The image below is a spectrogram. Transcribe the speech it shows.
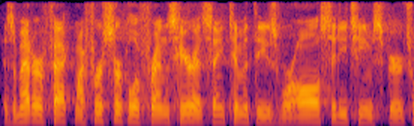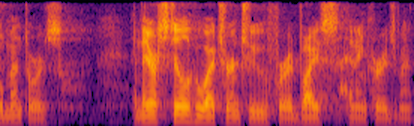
As a matter of fact, my first circle of friends here at St. Timothy's were all City Team spiritual mentors, and they are still who I turn to for advice and encouragement.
